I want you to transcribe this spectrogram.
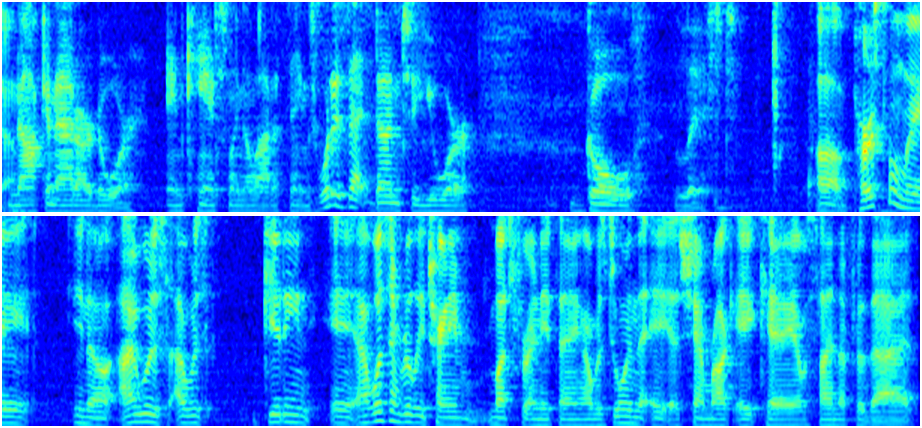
Yeah. Knocking at our door and canceling a lot of things. What has that done to your goal list? Uh, personally, you know, I was I was getting in, I wasn't really training much for anything. I was doing the Shamrock 8K. I was signed up for that,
